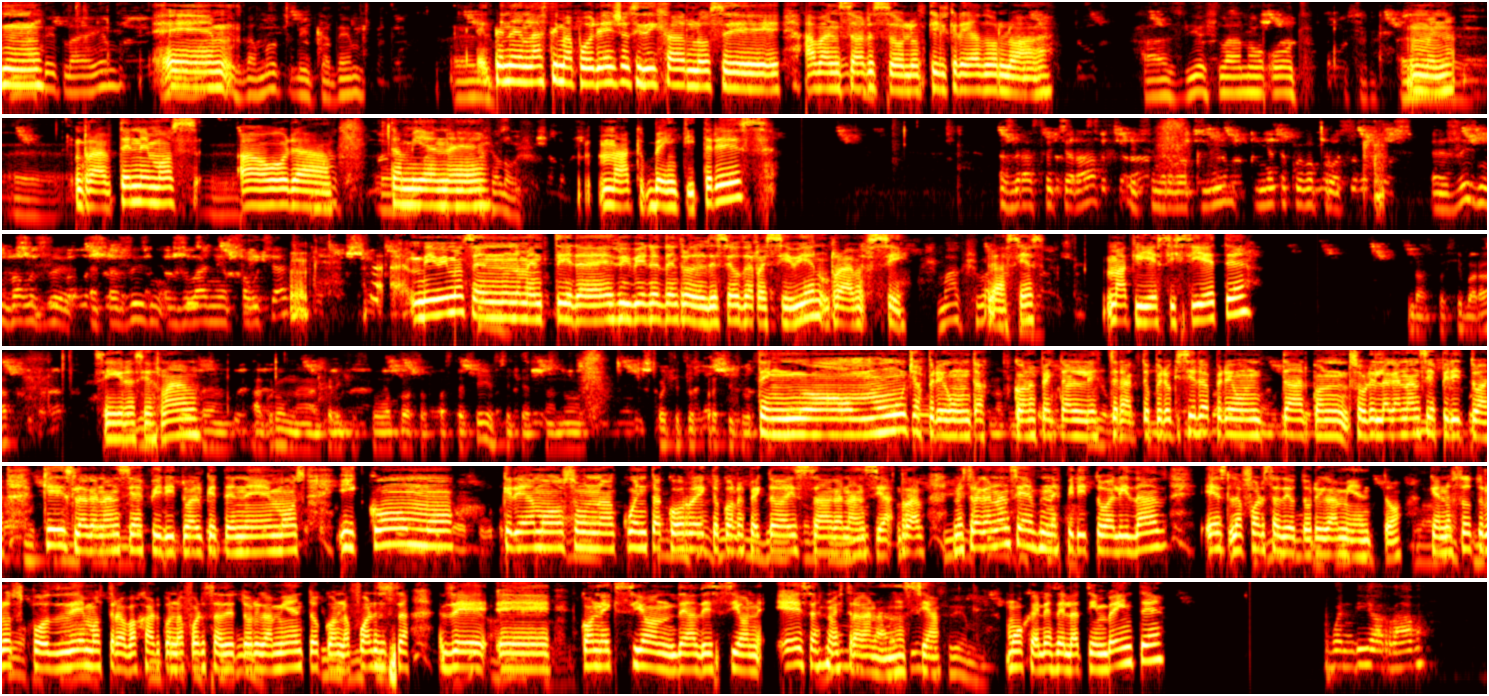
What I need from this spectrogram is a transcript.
eh, tener lástima por ellos y dejarlos eh, avanzar solos, que el Creador lo haga. Bueno, Rab, tenemos ahora también eh, Mac 23. Здравствуйте, Раф и Всемировой Кли. У меня такой вопрос. ¿Жизнь во лжи – это жизнь в желании получать? Vivimos en una mentira, es vivir dentro del deseo de recibir. Rav, sí. Gracias. Mac 17. Да, спасибо, Раф. Sí, gracias, Ram. Tengo muchas preguntas con respecto al extracto, pero quisiera preguntar con, sobre la ganancia espiritual. ¿Qué es la ganancia espiritual que tenemos y cómo creamos una cuenta correcta con respecto a esa ganancia? Rab, nuestra ganancia en espiritualidad es la fuerza de otorgamiento que nosotros podemos trabajar con la fuerza de otorgamiento, con la fuerza de eh, conexión, de adhesión. Esa es nuestra ganancia. Mujeres de Latín 20. Buen día, Rab.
